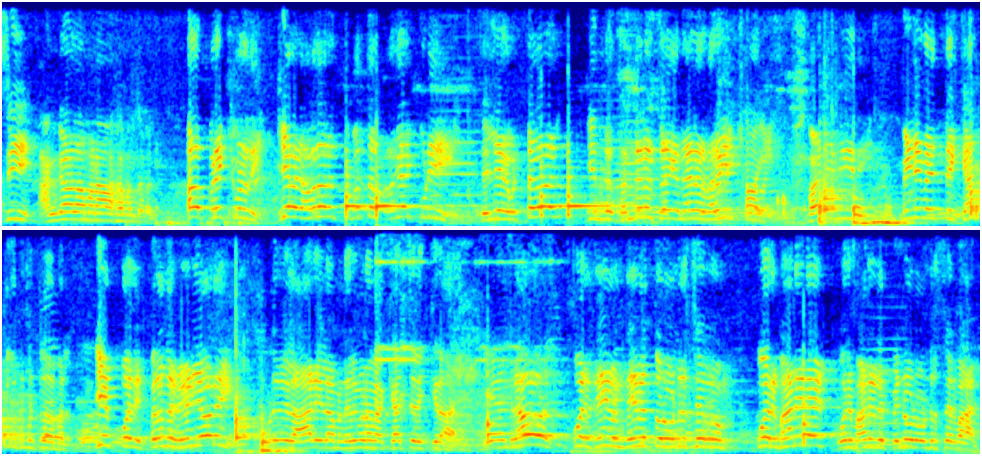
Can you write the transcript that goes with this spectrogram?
ஸ்ரீ அங்காளமனாக வந்தவள். அப்பிரிக்கப்படுது ஏழு அவதாரத்து மொத்தம் வழங்கக்கூடிய செல்லிய விட்டவள் இந்த சந்திரசேகர் நேரர் வருகைக்காகி வழி மீறி விழி வைத்து காத்துக்கிட்டு விட்டாமல் இப்போது பிறந்த வேடியோடு உடலில் ஆடையில்லாமல் நிறுவனமாக காத்திருக்கிறார். ஏனென்றால் ஒரு தெய்வம் தெய்வத்தோடு ஒன்று சேர்றோம் ஒரு மானிடன் ஒரு மாநில பெண்ணோடு ஒன்று சேர்வான்.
